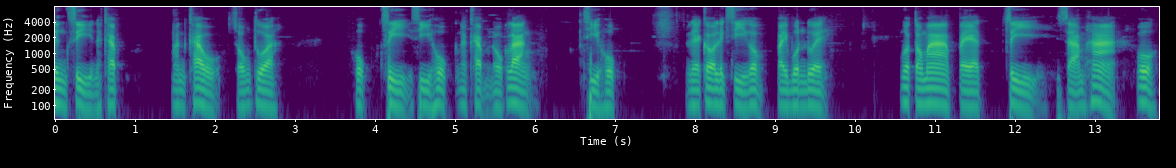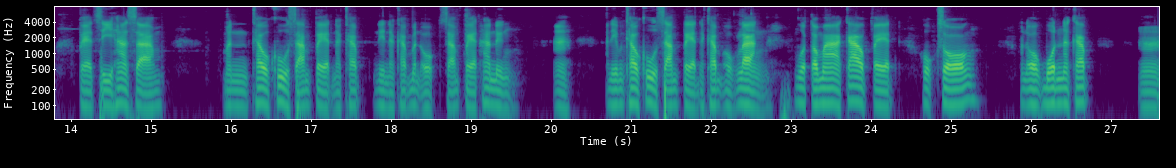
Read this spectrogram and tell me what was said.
1 4 นะครับ มันเข้า 2 ตัว 6 4 4 6 นะครับออกล่าง 4 6 แล้วก็เลข 4 ก็ไปบนด้วย งวดต่อมา 8 4 3 5 โอ้ 8 4 5 3 มันเข้าคู่ 38 นะครับ นี่นะครับ มันออก 38 51 อะ อันนี้มันเข้าคู่ 38 นะครับ ออกล่าง งวดต่อมา 98 62 มันออกบนนะครับอ่า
